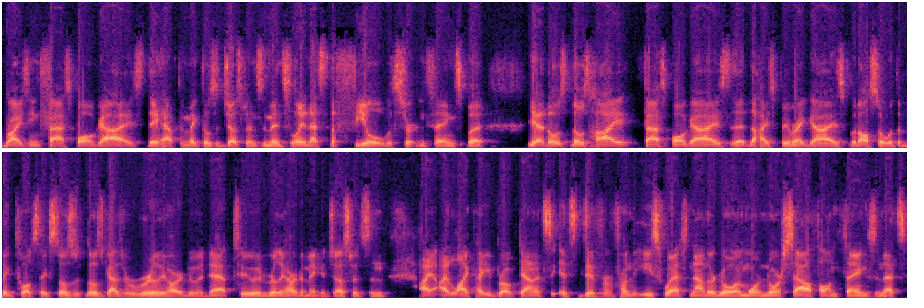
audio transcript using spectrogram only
rising fastball guys, they have to make those adjustments mentally, and that's the feel with certain things. But yeah, those those high fastball guys, the, the high spin rate guys, but also with the big 12 6, those those guys are really hard to adapt to and really hard to make adjustments. And I, I like how you broke down. It's it's different from the East West. Now they're going more north south on things, and that's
